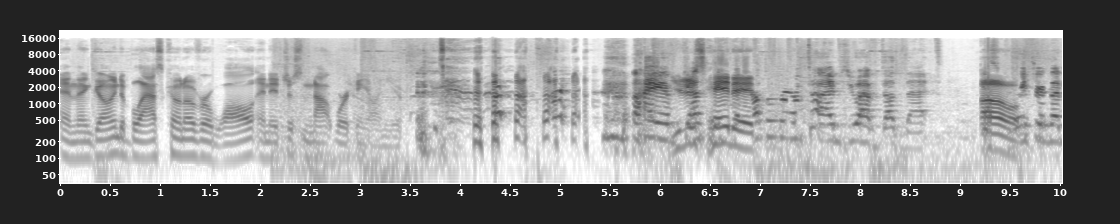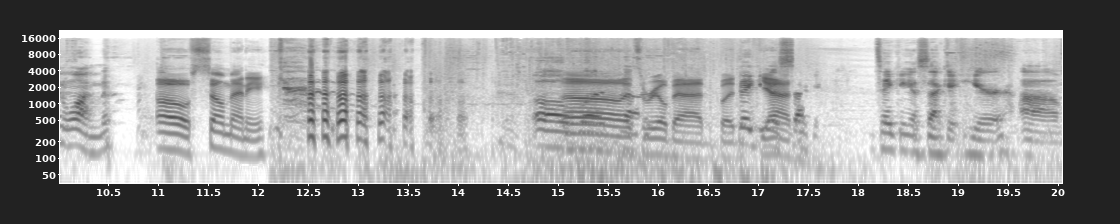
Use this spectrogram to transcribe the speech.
and then going to blast cone over a wall and it just not working on you. I am you just hit it. Number of times you have done that. oh, greater than one. Oh, so many. oh, oh, but, uh, it's real bad. But yeah, taking a second here. Um,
